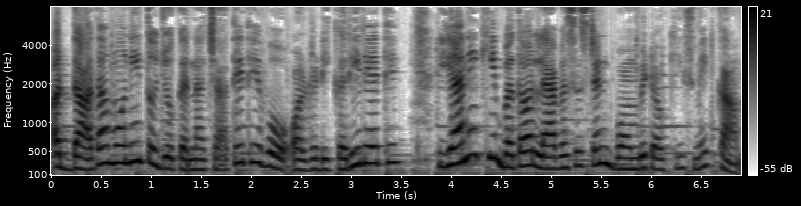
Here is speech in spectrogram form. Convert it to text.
और दादा मोनी तो जो करना चाहते थे, वो ऑलरेडी कर ही रहे थे। यानी कि बतौर लैब असिस्टेंट बॉम्बे टॉकीज में काम।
